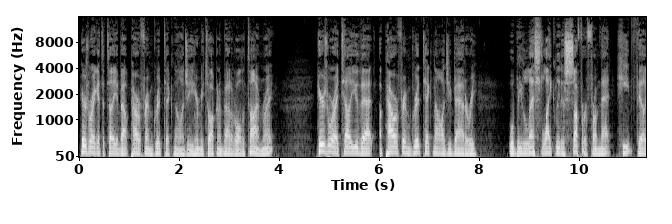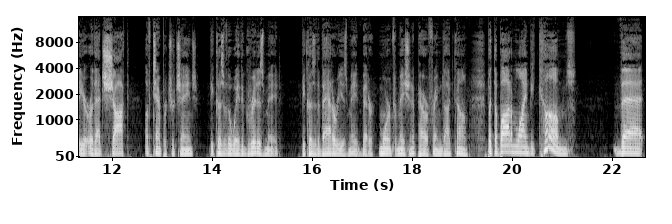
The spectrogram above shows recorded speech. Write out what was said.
Here's where I get to tell you about power frame grid technology. You hear me talking about it all the time, right? Here's where I tell you that a power frame grid technology battery will be less likely to suffer from that heat failure or that shock of temperature change because of the way the grid is made, because of the battery is made better. More information at powerframe.com. But the bottom line becomes that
